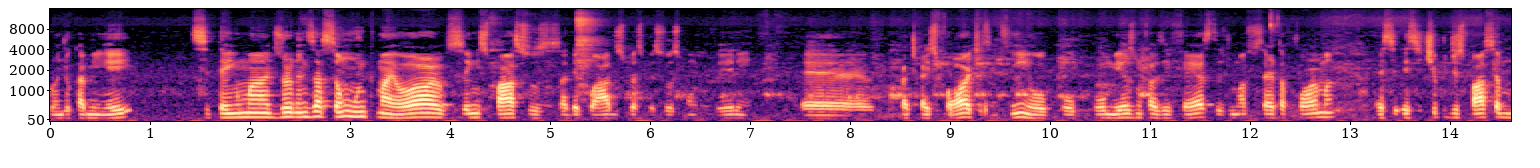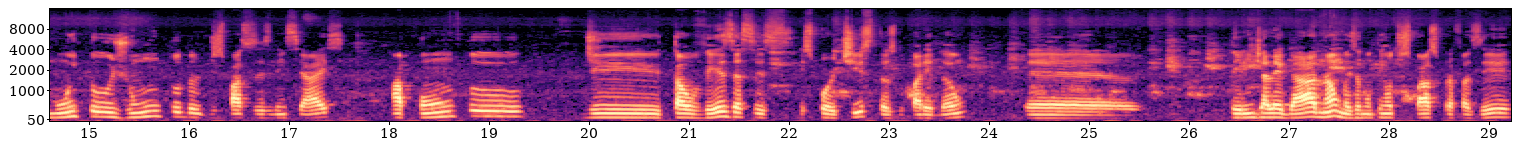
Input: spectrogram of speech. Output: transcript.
onde eu caminhei, se tem uma desorganização muito maior, sem espaços adequados para as pessoas conviverem, é, praticar esportes, enfim, ou, ou, ou, mesmo fazer festas, de uma certa forma, esse, esse tipo de espaço é muito junto do, de espaços residenciais, a ponto de talvez esses esportistas do paredão é, terem de alegar, não, mas eu não tenho outro espaço para fazer,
